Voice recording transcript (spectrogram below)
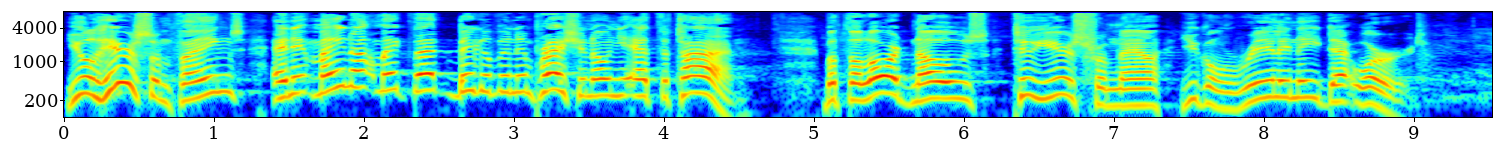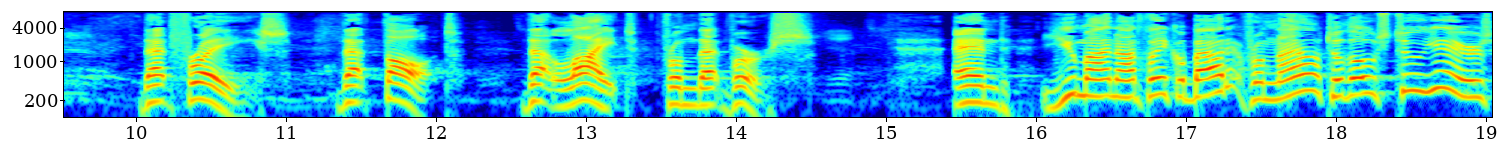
you'll hear some things and it may not make that big of an impression on you at the time. But the Lord knows two years from now, you're going to really need that word, that phrase that thought, that light from that verse. And you might not think about it from now to those two years,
